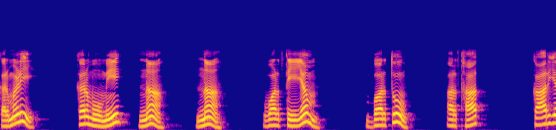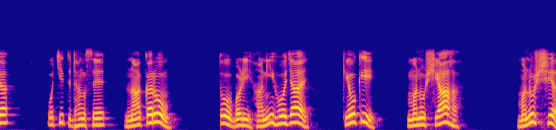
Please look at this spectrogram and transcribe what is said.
कर्मणि, कर्मों में न न, वर्तेयम बरतूं अर्थात कार्य उचित ढंग से न करूँ तो बड़ी हानि हो जाए, क्योंकि मनुष्या, मनुष्य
